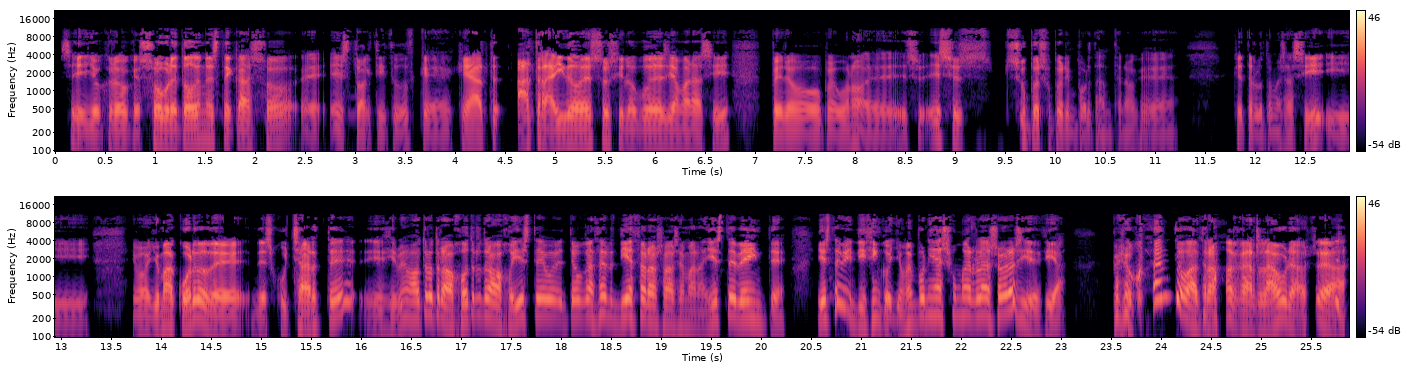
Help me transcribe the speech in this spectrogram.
Sí, yo creo que sobre todo en este caso eh, es tu actitud que, que ha, traído eso, si lo puedes llamar así, pero, pero bueno, eso, es súper, súper importante, ¿no? Que, que te lo tomes así y, y, bueno, yo me acuerdo de, de, escucharte y decir, venga, otro trabajo, otro trabajo, y este tengo que hacer 10 horas a la semana, y este 20, y este 25. Yo me ponía a sumar las horas y decía, pero ¿cuánto va a trabajar Laura? O sea,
